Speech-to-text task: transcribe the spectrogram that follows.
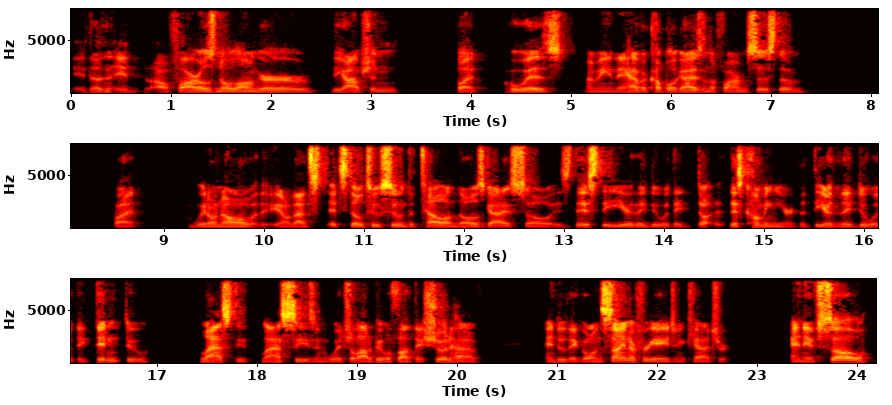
it doesn't, it, Alfaro's no longer the option, but who is? I mean, they have a couple of guys in the farm system, but we don't know, you know, that's, it's still too soon to tell on those guys. So is this the year they do what they do this coming year, the year that they do what they didn't do last, last season, which a lot of people thought they should have? And do they go and sign a free agent catcher? And if so,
